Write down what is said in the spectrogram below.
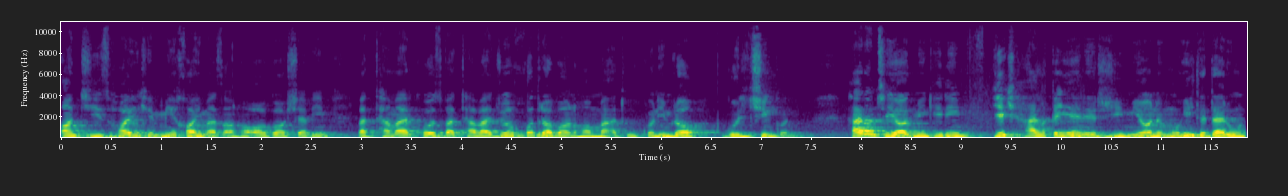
آن چیزهایی که می‌خواهیم از آنها آگاه شویم و تمرکز و توجه خود را به آنها معطوف کنیم را گلچین کنیم. هر آنچه یاد می‌گیریم یک حلقه انرژی میان محیط درون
